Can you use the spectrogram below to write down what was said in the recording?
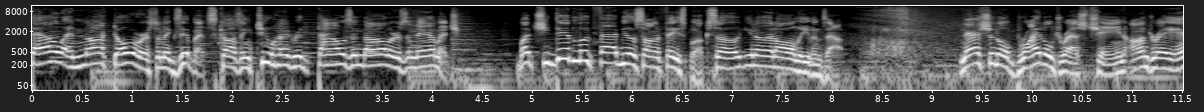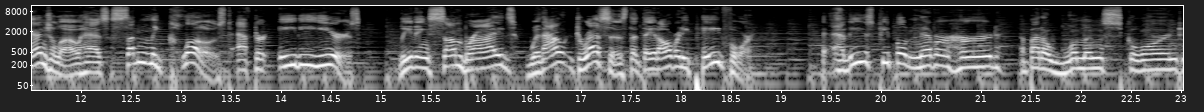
fell and knocked over some exhibits, causing $200,000 in damage. But she did look fabulous on Facebook, so you know it all evens out. National bridal dress chain Alfred Angelo has suddenly closed after 80 years, leaving some brides without dresses that they had already paid for. Have these people never heard about a woman scorned?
